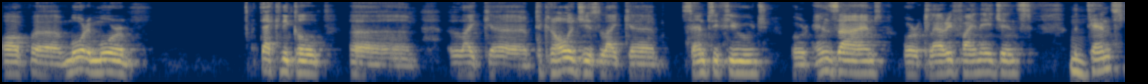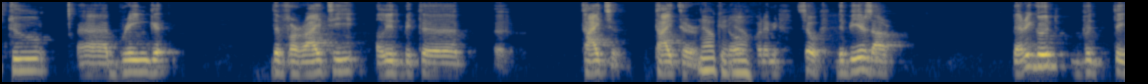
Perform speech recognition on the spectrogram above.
of uh, more and more technical uh, like uh, technologies like uh, centrifuge or enzymes or clarifying agents Mm. tends to uh, bring the variety a little bit uh, uh, tighter, tighter. Yeah, okay, you know yeah. what I mean. So the beers are very good, but they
